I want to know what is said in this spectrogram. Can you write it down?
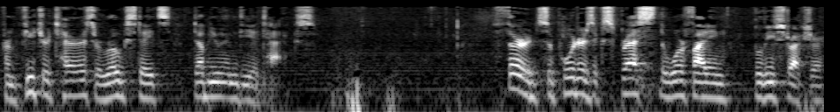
from future terrorist or rogue states' WMD attacks. Third, supporters express the warfighting belief structure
